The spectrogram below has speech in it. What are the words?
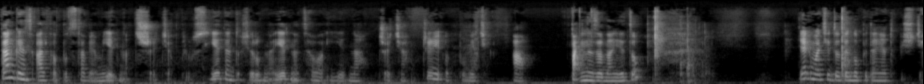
Tangens alfa podstawiam 1 trzecia plus 1 to się równa 1 cała i 1 trzecia, czyli odpowiedź A. Fajne zadanie, co? Jak macie do tego pytania, to piszcie.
